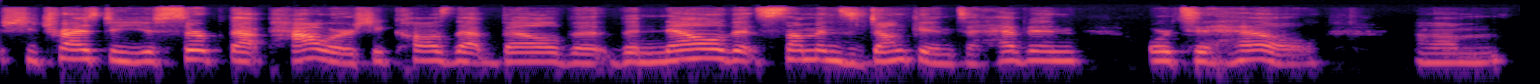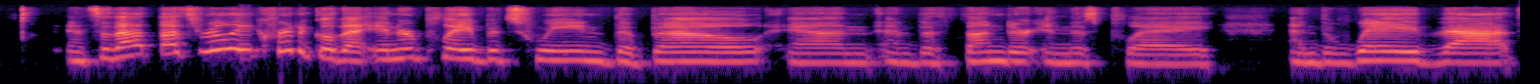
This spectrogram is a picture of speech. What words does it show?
she tries to usurp that power, she calls that bell the, the knell that summons Duncan to heaven or to hell. Um, and so that that's really critical, that interplay between the bell and, and the thunder in this play and the way that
